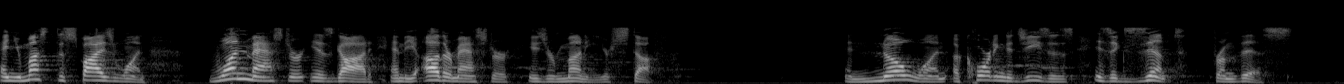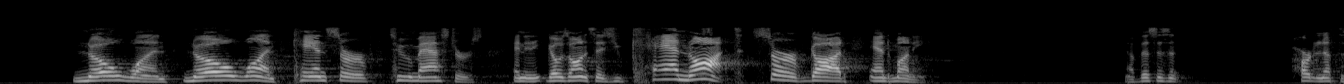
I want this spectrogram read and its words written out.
and you must despise one. One master is God and the other master is your money, your stuff. And no one, according to Jesus, is exempt from this. No one, no one can serve two masters. And he goes on and says, You cannot serve God and money. Now, if this isn't hard enough to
